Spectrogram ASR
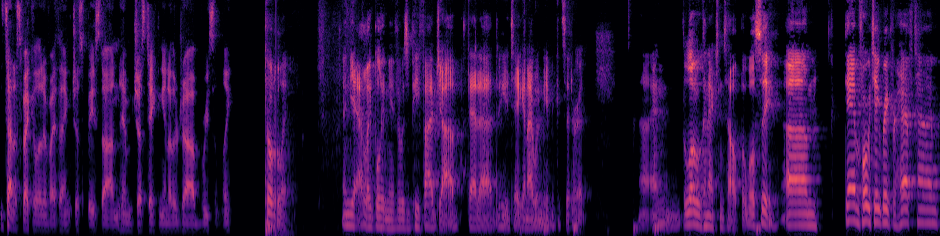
it's kind of speculative, I think, just based on him just taking another job recently. Totally. And yeah, like believe me, if it was a P five job that uh, that he had taken, I wouldn't even consider it. Uh, and the local connections help, but we'll see. Um, Dan, before we take a break for halftime,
